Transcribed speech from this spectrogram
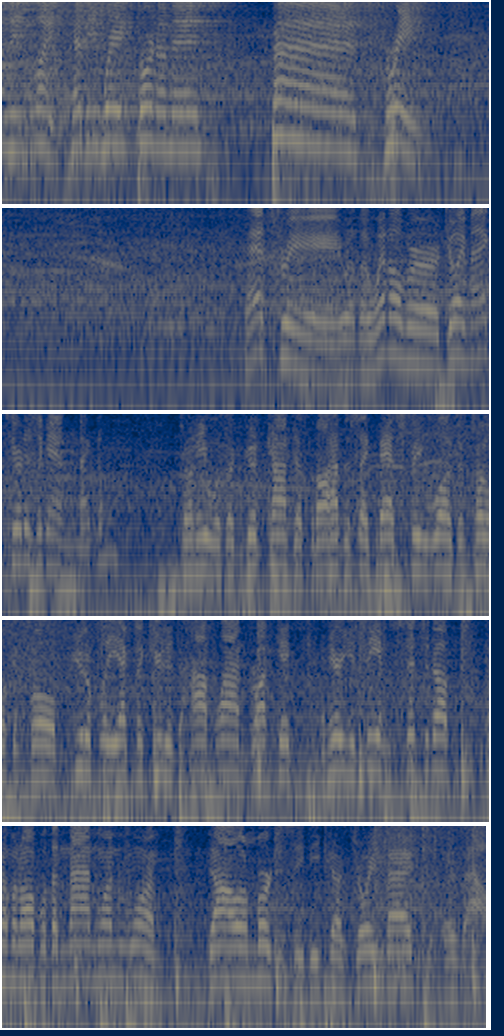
in the light heavyweight tournament, Badstreet. Bad Street with a win over Joey Maggs. Here it is again. Magnum Tony, it was a good contest, but I'll have to say Badstreet was in total control. Beautifully executed high line drop kick. And here you see him cinch it up, coming off with a 911 dollar emergency because Joey Maggs is out.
